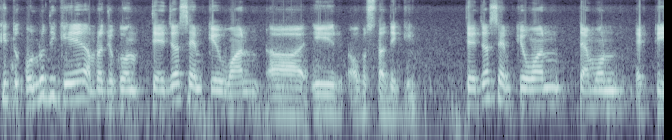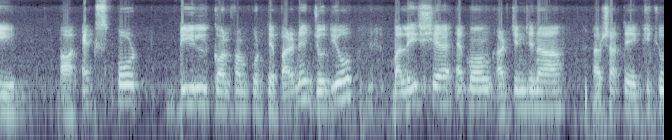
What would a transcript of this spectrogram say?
কিন্তু অন্যদিকে আমরা যখন তেজাস এম কে ওয়ানের অবস্থা দেখি তেজাস এম কে ওয়ান তেমন একটি এক্সপোর্ট ডিল কনফার্ম করতে পারেনি, যদিও মালয়েশিয়া এবং আর্জেন্টিনা সাথে কিছু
